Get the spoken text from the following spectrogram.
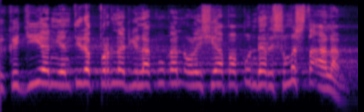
kekejian yang tidak pernah dilakukan oleh siapa pun dari semesta alam.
